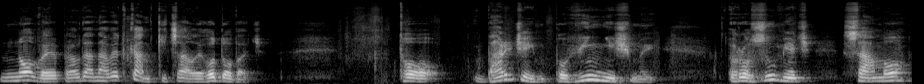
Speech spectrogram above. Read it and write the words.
nowe, prawda, nawet tkanki całe hodować, to bardziej powinniśmy rozumieć samo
